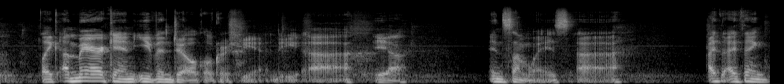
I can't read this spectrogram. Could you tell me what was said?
like American evangelical Christianity. Uh, Yeah. in some ways. Uh, I, th- I think,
